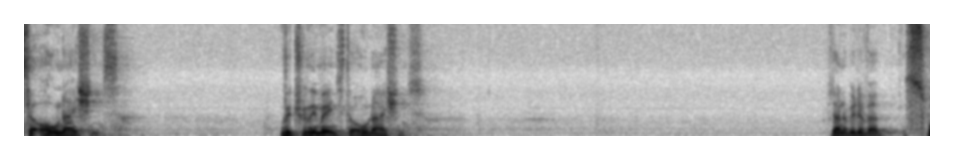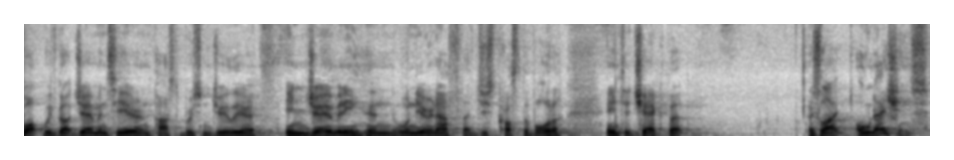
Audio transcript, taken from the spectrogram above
To all nations. literally means to all nations. We've done a bit of a swap. We've got Germans here, and Pastor Bruce and Julia in Germany, and or near enough. They've just crossed the border into Czech, but it's like all nations.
